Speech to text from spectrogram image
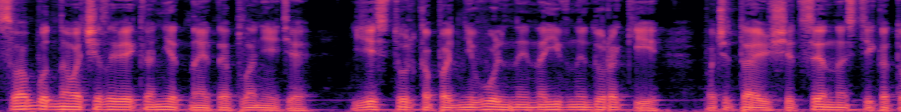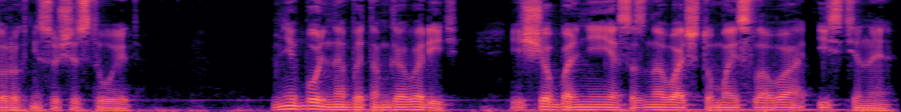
Свободного человека нет на этой планете, есть только подневольные наивные дураки, почитающие ценности, которых не существует. Мне больно об этом говорить. Еще больнее осознавать, что мои слова истинны.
